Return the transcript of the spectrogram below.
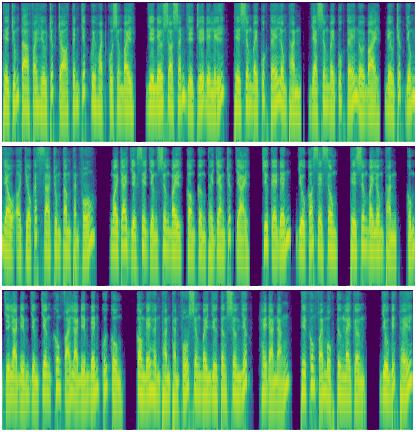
thì chúng ta phải hiểu rất rõ tính chất quy hoạch của sân bay, vì nếu so sánh vị trí địa lý thì sân bay quốc tế Long Thành và sân bay quốc tế Nội Bài đều rất giống nhau ở chỗ cách xa trung tâm thành phố. Ngoài ra việc xây dựng sân bay còn cần thời gian rất dài, chưa kể đến dù có xe xong thì sân bay Long Thành cũng chỉ là điểm dừng chân không phải là điểm đến cuối cùng. Còn để hình thành thành phố sân bay như Tân Sơn Nhất hay Đà Nẵng thì không phải một tương lai gần. Dù biết thế,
